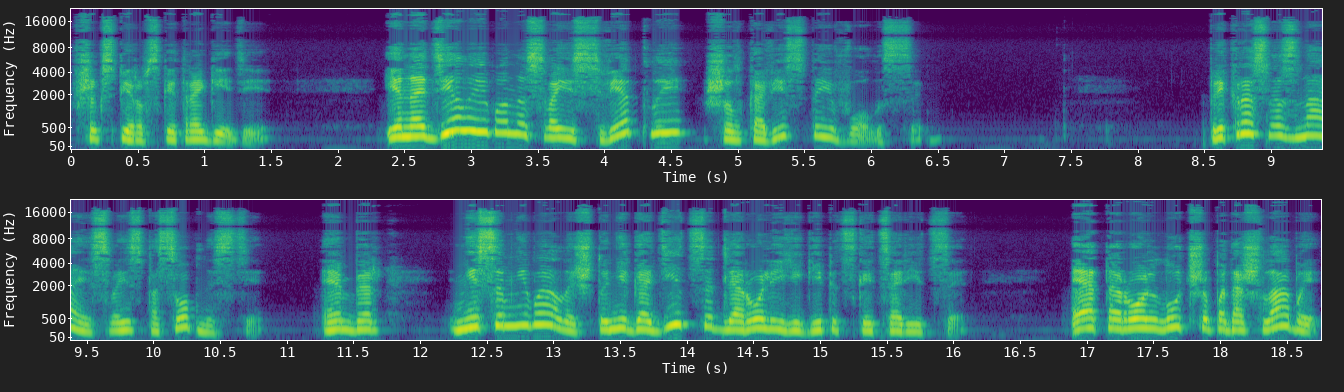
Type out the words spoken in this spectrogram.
в шекспировской трагедии и надела его на свои светлые шелковистые волосы. Прекрасно зная свои способности, Эмбер не сомневалась, что не годится для роли египетской царицы. Эта роль лучше подошла бы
